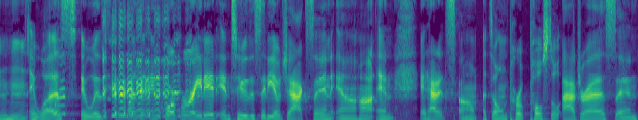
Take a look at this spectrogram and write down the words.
Mm, it was. It was. It wasn't incorporated into the city of Jackson. Uh huh. And it had its um its own per- postal address and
